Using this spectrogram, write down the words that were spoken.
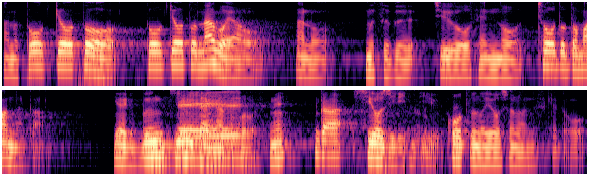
あの東京と東京と名古屋をあの結ぶ中央線のちょうどど真ん中いわゆる分岐みたいなところですね、が塩尻っていう交通の要所なんですけど、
